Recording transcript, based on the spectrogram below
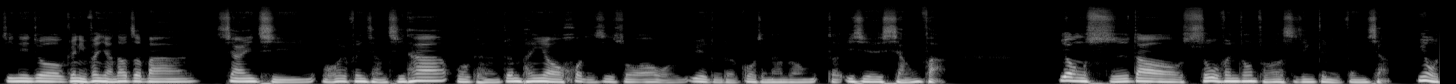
今天就跟你分享到这吧。下一期我会分享其他我可能跟朋友，或者是说我阅读的过程当中的一些想法，用十到十五分钟左右的时间跟你分享。因为我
